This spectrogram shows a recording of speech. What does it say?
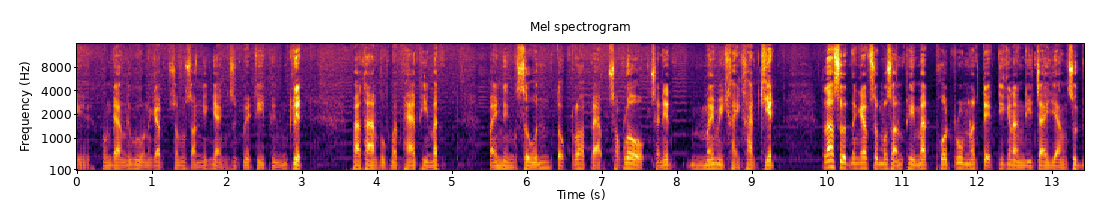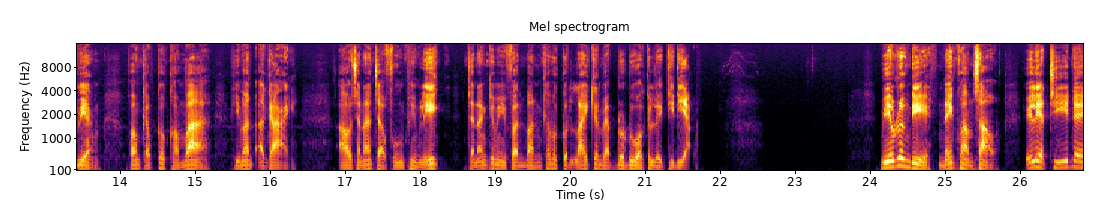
4 หงแดงลิเวอร์พูลนะครับสโมสรยักษ์ใหญ่สุดเวทีพิมพ์อังกฤษพาทาบุกมาแพ้พีมัด 1-0 ตกรอบแบบช็อกโลก ชนิดไม่มีใครคาดคิด ล่าสุดนะครับสโมสรพรีมัตโพสต์รูปนักเตะที่กำลังดีใจอย่างสุดเหวี่ยง พร้อมกับข้อความว่าพรีมัตอากาย เอาชนะจากฝูงพรีมลีก จากนั้นก็มีแฟนบอลเข้ามากดไลค์กันแบบรัวๆกันเลยทีเดียว มีเรื่องดีในความเศร้า เอเลียทีได้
